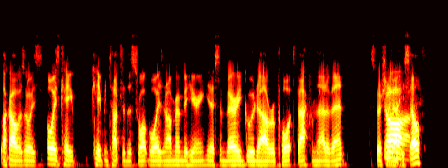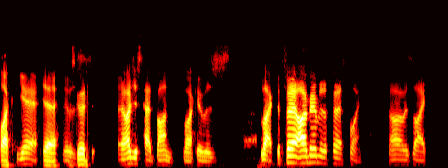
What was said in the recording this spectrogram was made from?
like I was always always keep keep in touch with the SWAT boys, and I remember hearing yeah some very good uh, reports back from that event, especially about Oh, yourself. Like yeah. yeah, it was good. I just had fun. Like it was like the first. I remember the first point. I was like,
